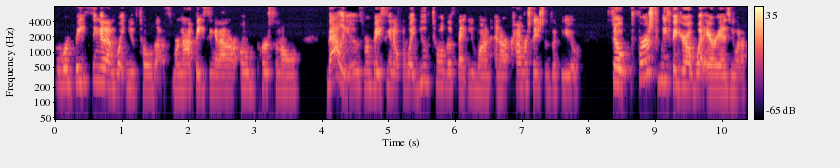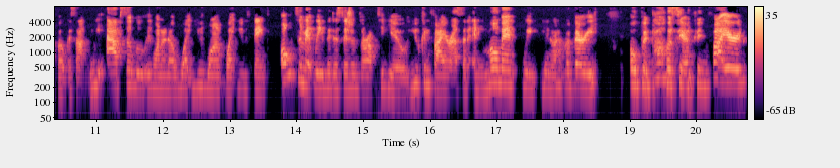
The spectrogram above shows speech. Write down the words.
but we're basing it on what you've told us. We're not basing it on our own personal values. We're basing it on what you've told us that you want and our conversations with you so first we figure out what areas you want to focus on. We absolutely want to know what you want, what you think. Ultimately, the decisions are up to you. You can fire us at any moment. We, you know, have a very open policy on being fired.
